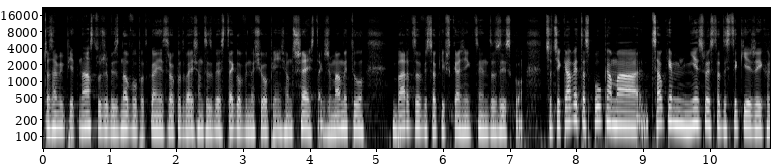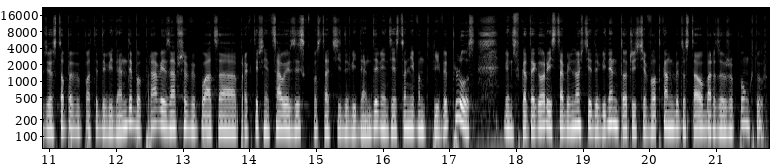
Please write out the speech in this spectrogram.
czasami 15, żeby znowu pod koniec roku 2020 wynosiło 56. Także mamy tu bardzo wysoki wskaźnik cen do zysku. Co ciekawe, ta spółka ma całkiem niezłe statystyki, jeżeli chodzi o stopę wypłaty dywidendy, bo prawie zawsze wypłaca praktycznie cały zysk w postaci dywidendy, więc jest to niewątpliwy plus. Więc w kategorii stabilności dywidend to oczywiście Wodkan by dostało bardzo dużo punktów.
